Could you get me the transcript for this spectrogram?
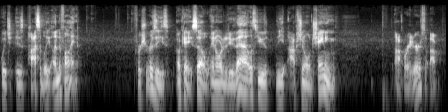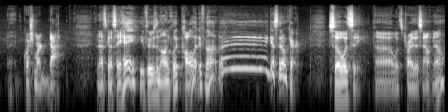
which is possibly undefined. For sure. Okay, so in order to do that, let's use the optional chaining operator, so op, question mark dot. And that's going to say, hey, if there's an on click, call it. If not, eh, I guess they don't care. So let's see. Uh, let's try this out now.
